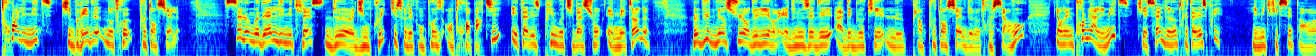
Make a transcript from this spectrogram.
Trois limites qui brident notre potentiel. C'est le modèle Limitless de euh, Jim Quick qui se décompose en trois parties, état d'esprit, motivation et méthode. Le but bien sûr du livre est de nous aider à débloquer le plein potentiel de notre cerveau et on a une première limite qui est celle de notre état d'esprit limite fixée par euh,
